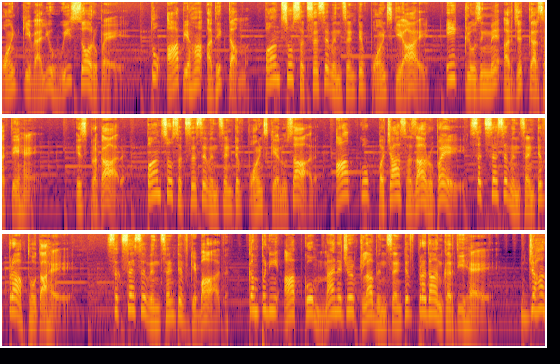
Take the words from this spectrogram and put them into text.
पॉइंट की वैल्यू हुई सौ रुपए। तो आप यहाँ अधिकतम 500 सक्सेसिव इंसेंटिव पॉइंट्स की आय एक क्लोजिंग में अर्जित कर सकते हैं। इस प्रकार 500 सक्सेसिव इंसेंटिव पॉइंट्स के अनुसार आपको पचास हज़ार रूपए सक्सेसिव इंसेंटिव प्राप्त होता है। सक्सेसिव इंसेंटिव के बाद कंपनी आपको मैनेजर क्लब इंसेंटिव प्रदान करती है, जहाँ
